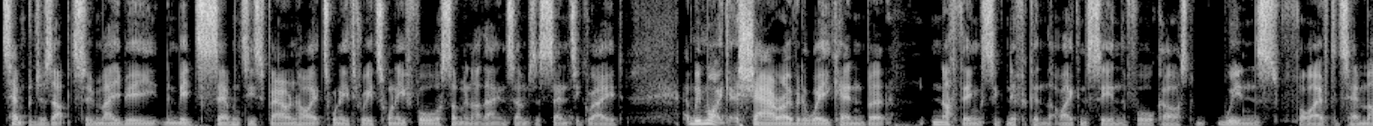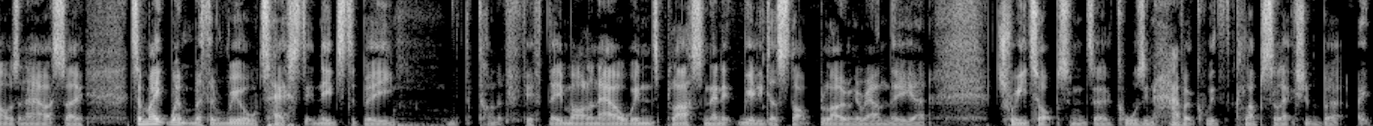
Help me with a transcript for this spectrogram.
Temperatures up to maybe the mid 70s Fahrenheit, 23, 24, something like that in terms of centigrade. And we might get a shower over the weekend, but nothing significant that I can see in the forecast. Winds five to ten miles an hour. So to make Wentworth a real test, it needs to be kind of 15 mile an hour winds plus, and then it really does start blowing around the uh, treetops and uh, causing havoc with club selection. But it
